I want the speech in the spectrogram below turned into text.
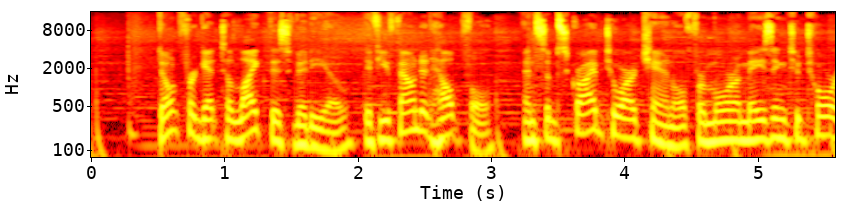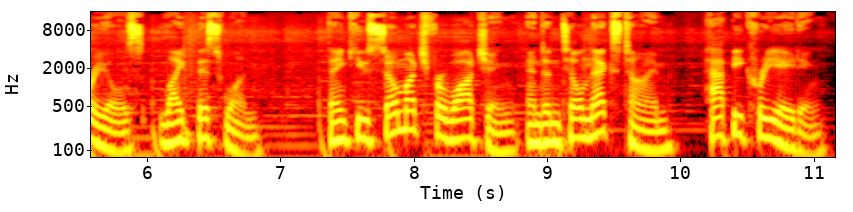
Don't forget to like this video if you found it helpful and subscribe to our channel for more amazing tutorials like this one. Thank you so much for watching and until next time, happy creating.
